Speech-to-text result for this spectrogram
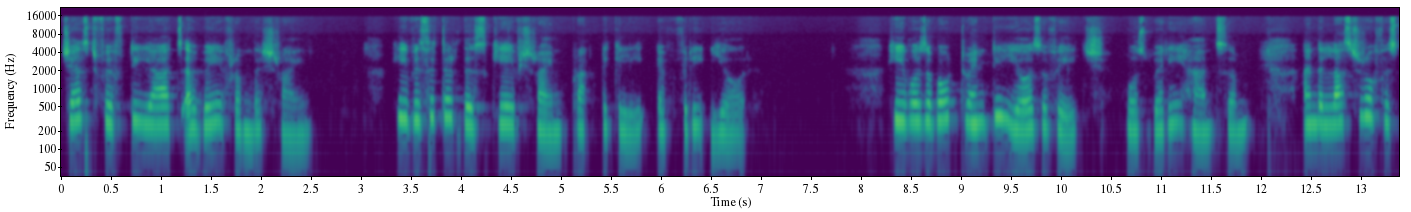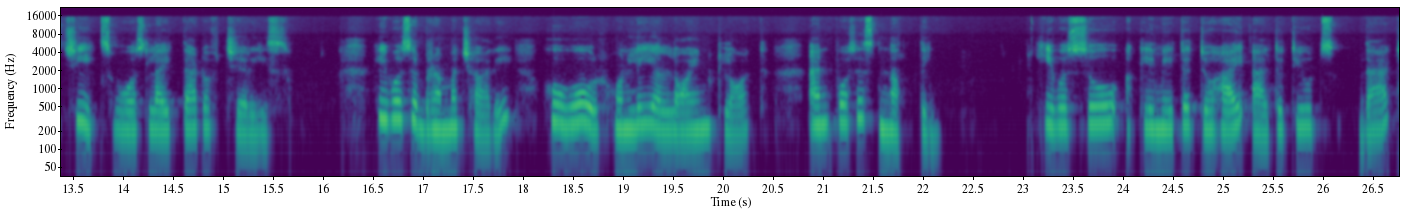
just 50 yards away from the shrine. He visited this cave shrine practically every year. He was about 20 years of age, was very handsome, and the luster of his cheeks was like that of cherries. He was a brahmachari who wore only a loin cloth and possessed nothing. He was so acclimated to high altitudes that,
